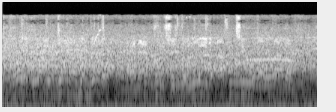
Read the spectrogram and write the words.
Right down the middle. And that pushes the lead up to 11.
